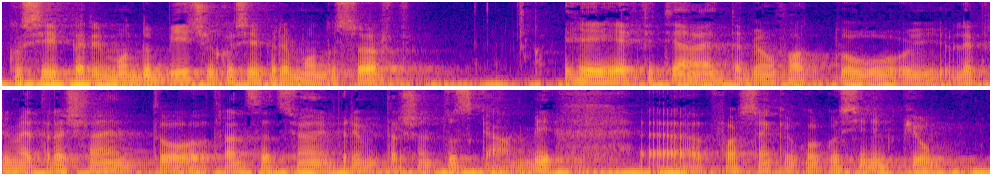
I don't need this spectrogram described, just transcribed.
così per il mondo bici, così per il mondo surf e effettivamente abbiamo fatto le prime 300 transazioni, i primi 300 scambi, eh, forse anche qualcosina in più,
